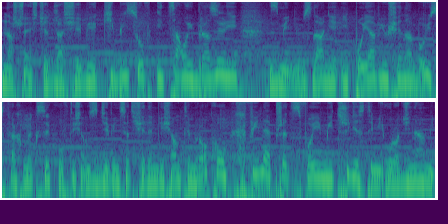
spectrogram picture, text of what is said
Na szczęście dla siebie, kibiców i całej Brazylii zmienił zdanie i pojawił się na boiskach Meksyku w 1970 roku, chwilę przed swoimi 30 urodzinami.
